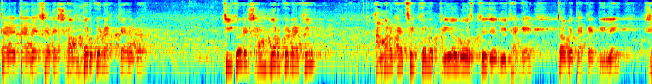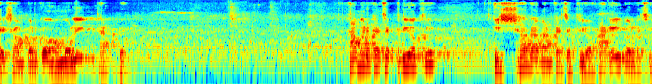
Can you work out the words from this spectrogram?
তাহলে তাদের সাথে সম্পর্ক রাখতে হবে। কি করে সম্পর্ক রাখি? আমার কাছে কোনো প্রিয় বস্তু যদি থাকে, তবে তাকে দিলে সেই সম্পর্ক অমলিন থাকবে। আমার কাছে প্রিয় কি? ঈশ্বর আমার কাছে প্রিয়। আগেই বলেছি,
